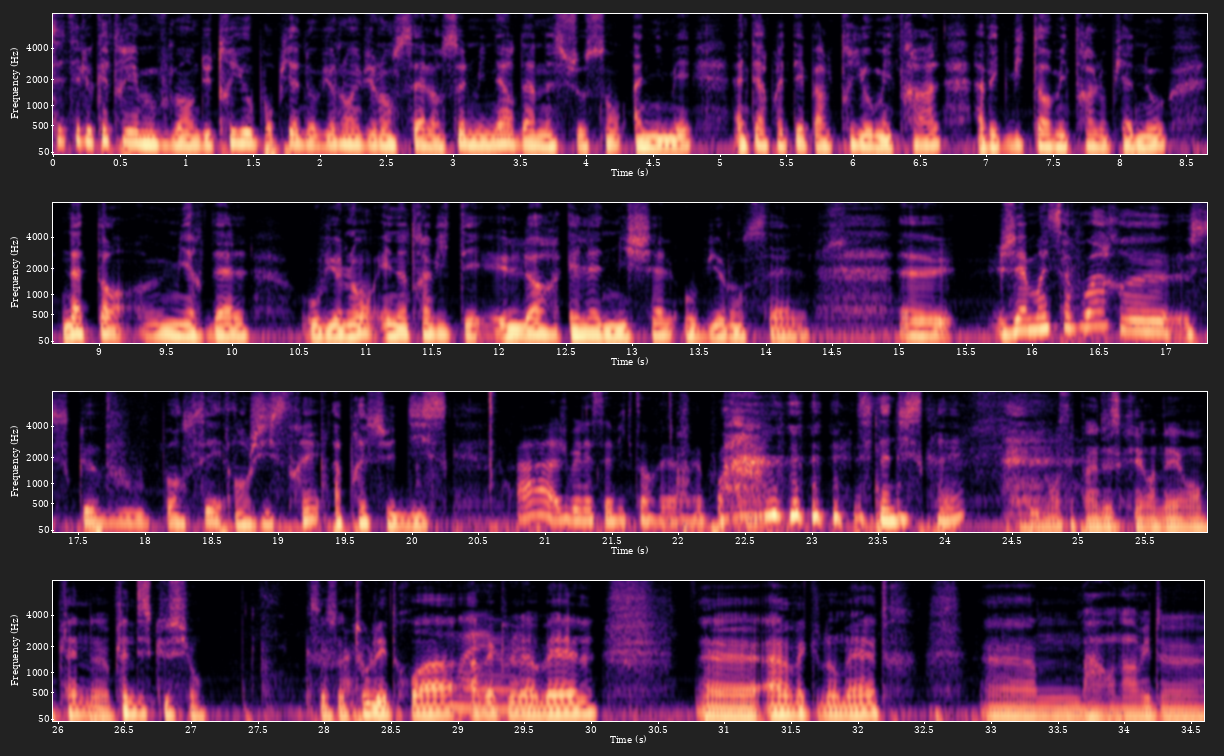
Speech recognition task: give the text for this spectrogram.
C'était le quatrième mouvement du trio pour piano, violon et violoncelle en sol mineur d'Ernest Chausson, animé, interprété par le trio Métral, avec Victor Métral au piano, Nathan Mirdel au violon et notre invité Laure Hélène Michel au violoncelle. Euh, J'aimerais savoir euh, ce que vous pensez enregistrer après ce disque. Ah, je vais laisser Victor répondre. c'est indiscret Non, c'est pas indiscret. On est en pleine, pleine discussion que ce soit tous les trois, avec le label, euh, avec nos maîtres. Euh, bah, on a envie de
